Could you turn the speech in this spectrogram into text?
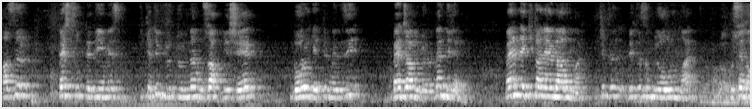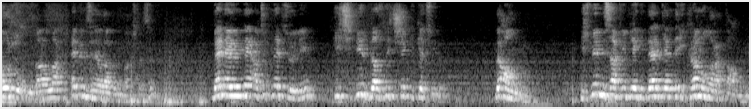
hazır fast food dediğimiz tüketim kültüründen uzak bir şeye doğru getirmenizi ben canı gönülden dilerim. Benim de iki tane evladım var. İki kız, bir kızım bir oğlum var. Bu sene ortaokulda Allah hepimizin evladını bağışlasın. Ben evimde açık net söyleyeyim hiçbir gazlı içecek tüketmiyorum. Ve almıyorum. Hiçbir misafirliğe giderken de ikram olarak da almıyorum.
